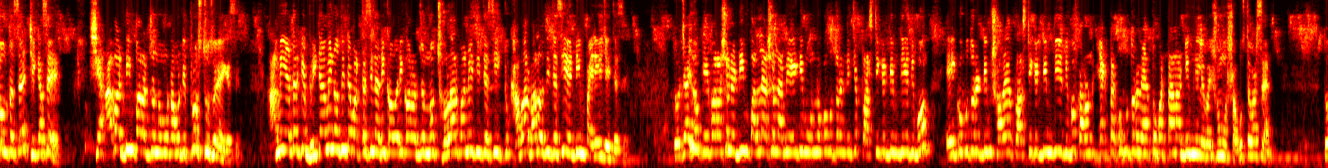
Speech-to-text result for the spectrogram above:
চলতেছে, ঠিক আছে? সে আবার ডিম পাড়ার জন্য মোটামুটি প্রস্তুত হয়ে গেছে। আমি এদেরকে ভিটামিনও দিতে পারতেছি না রিকভারি করার জন্য, ছোলার পানি দিতেছি, একটু খাবার ভালো দিতেছি, এই ডিম পাইরেই যাইতেছে। তো যাই হোক, এবার আসলে ডিম পারলে আসলে আমি এই ডিম অন্য কবুতরের নিচে প্লাস্টিকের ডিম দিয়ে দিব। এই কবুতরের ডিম সরাই প্লাস্টিকের ডিম দিয়ে দিব, কারণ একটা কবুতরের এতবার টানা ডিম নিলে ভাই সমস্যা, বুঝতে পারছেন? তো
